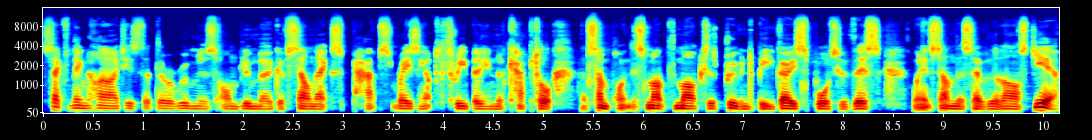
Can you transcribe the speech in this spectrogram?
Second thing to highlight is that there are rumours on Bloomberg of Cellnex perhaps raising up to three billion of capital at some point this month. The market has proven to be very supportive of this when it's done this over the last year.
